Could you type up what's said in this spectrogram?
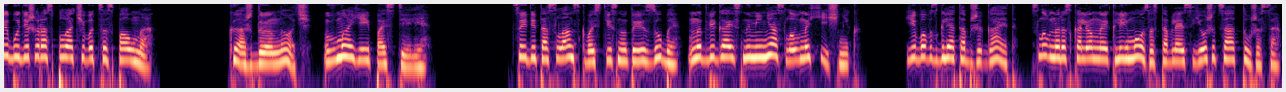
ты будешь расплачиваться сполна. Каждую ночь в моей постели. Цедит Аслан сквозь стиснутые зубы, надвигаясь на меня, словно хищник. Его взгляд обжигает, словно раскаленное клеймо, заставляя съежиться от ужаса.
